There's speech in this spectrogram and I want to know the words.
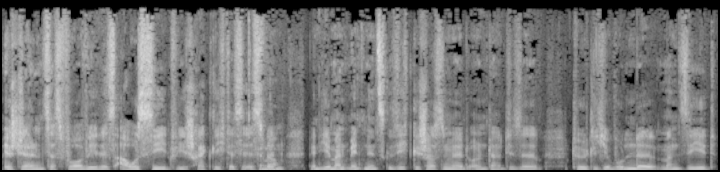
Wir stellen uns das vor, wie das aussieht, wie schrecklich das ist, genau. wenn, wenn jemand mitten ins Gesicht geschossen wird und da diese tödliche Wunde man sieht.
